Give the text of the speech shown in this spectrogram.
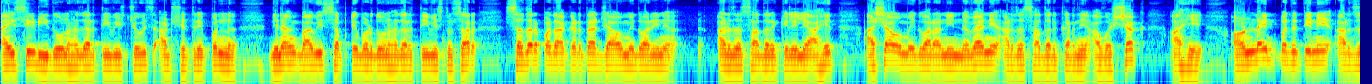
I C D दोन हजार तेवीस चोवीस आठशे त्रेपन्न दिनांक बावीस सप्टेंबर दोन हजार तेवीसनुसार सदर पदाकरता ज्या उमेदवारीने अर्ज सादर केलेले आहेत अशा उमेदवारांनी नव्याने अर्ज सादर करणे आवश्यक आहे. ऑनलाईन पद्धतीने अर्ज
